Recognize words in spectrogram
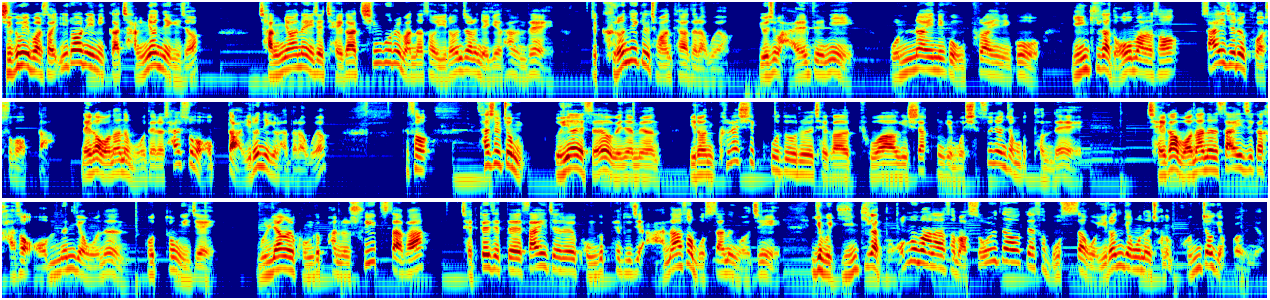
지금이 벌써 1월이니까 작년 얘기죠. 작년에 이제 제가 친구를 만나서 이런저런 얘기를 하는데 이제 그런 얘기를 저한테 하더라고요. 요즘 알든이 온라인이고 오프라인이고 인기가 너무 많아서 사이즈를 구할 수가 없다. 내가 원하는 모델을 살 수가 없다. 이런 얘기를 하더라고요. 그래서 사실 좀 의아했어요. 왜냐면 이런 클래식 구두를 제가 좋아하기 시작한 게 뭐 십수년 전부터인데 제가 원하는 사이즈가 가서 없는 경우는 보통 이제 물량을 공급하는 수입사가 제때제때 사이즈를 공급해두지 않아서 못 사는 거지 이게 뭐 인기가 너무 많아서 막 솔드아웃돼서 못 사고 이런 경우는 저는 본 적이 없거든요.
